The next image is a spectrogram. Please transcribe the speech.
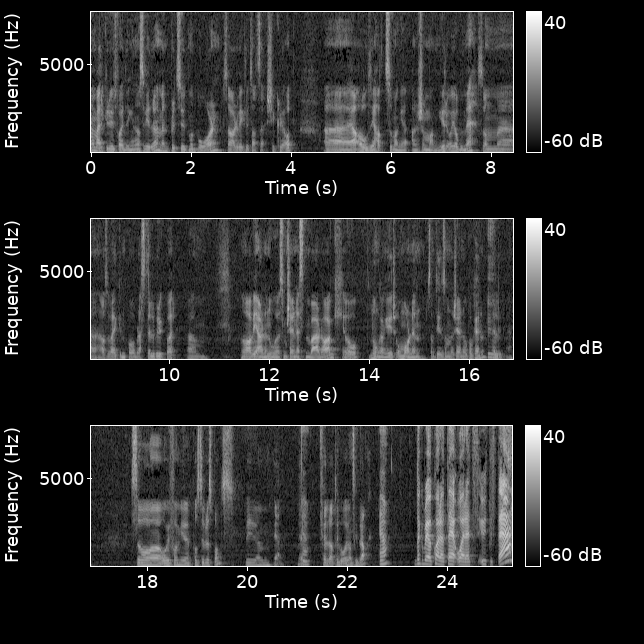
Man merker utfordringene og osv. Men plutselig ut mot våren så har det virkelig tatt seg skikkelig opp. Uh, jeg har aldri hatt så mange arrangementer å jobbe med, som, uh, altså verken på Blast eller Brukbar. Um, nå har vi gjerne noe som skjer nesten hver dag, og noen ganger om morgenen samtidig som det skjer noe på kvelden. Mm. Eller, så, og vi får mye positiv respons. Vi, um, ja, jeg ja. føler at det går ganske bra. Ja. Dere ble jo kåra til årets utested.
